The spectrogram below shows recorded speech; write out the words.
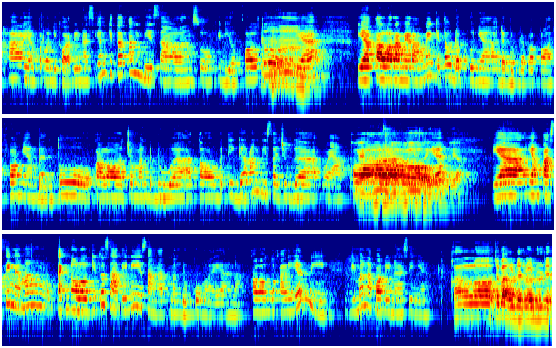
hal yang perlu dikoordinasikan kita kan bisa langsung video call tuh Hmm. ya. Ya kalau rame-rame kita udah punya ada beberapa platform yang bantu. Kalau cuman berdua atau bertiga kan bisa juga WA call WA, gitu ya. Ya yang pasti memang teknologi tuh saat ini sangat mendukung lah ya. Nah kalau untuk kalian nih gimana koordinasinya? Kalau coba lu dari lu dulu deh.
